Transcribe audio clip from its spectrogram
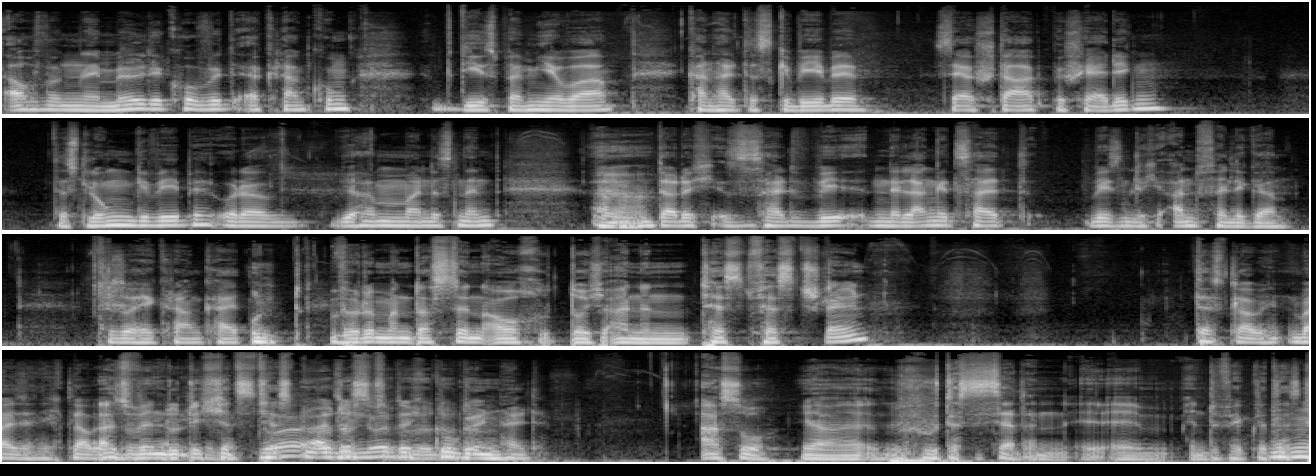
auch eine milde Covid-Erkrankung, die es bei mir war, kann halt das Gewebe sehr stark beschädigen. Das Lungengewebe oder wie auch immer man das nennt. Ähm, Ja. dadurch ist es halt eine lange Zeit wesentlich anfälliger für solche Krankheiten. und würde man das denn auch durch einen Test feststellen? das glaube ich, weiß ich nicht. Glaube ich Also wenn du dich jetzt testen nur, würdest, also nur durch Googeln halt. Ach so, ja, das ist ja dann äh, im Endeffekt der Test.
